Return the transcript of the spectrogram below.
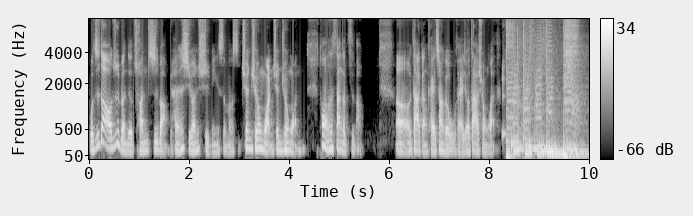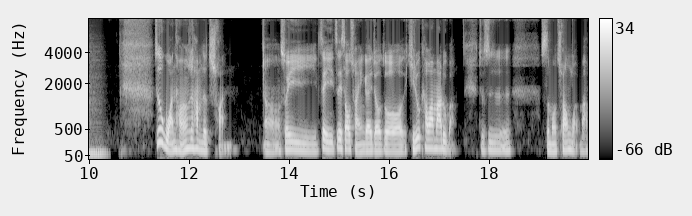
我知道日本的船只吧，很喜欢取名，什么圈圈丸、圈圈丸，通常是三个字吧。呃，大家敢开唱个舞台叫大熊丸，这个丸好像是他们的船，嗯，所以这这艘船应该叫做 Hirukawa Maru 吧，就是什么川丸吧。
